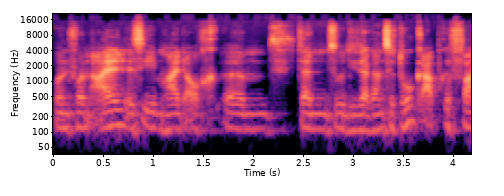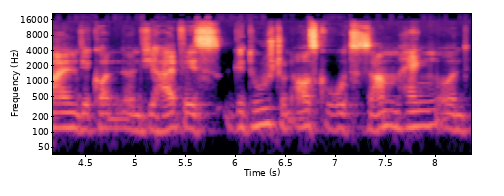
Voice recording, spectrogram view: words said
Und von allen ist eben halt auch ähm, dann so dieser ganze Druck abgefallen. Wir konnten irgendwie halbwegs geduscht und ausgeruht zusammenhängen. Und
